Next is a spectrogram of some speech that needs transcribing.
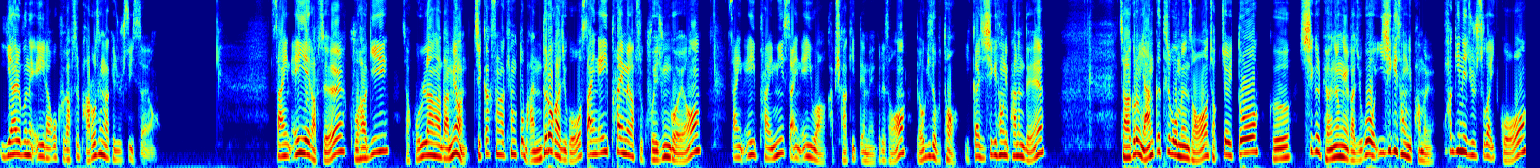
2R분의 A라고 그 값을 바로 생각해 줄 수 있어요. sin A의 값을 구하기 자 곤란하다면 직각삼각형 또 만들어가지고 sin A 프라임의 값을 구해준 거예요. sin A 프라임이 sin A와 값이 같기 때문에 그래서 여기서부터 이까지 식이 성립하는데 자, 그럼 양 끝을 보면서 적절히 또 그 식을 변형해가지고 이 식이 성립함을 확인해 줄 수가 있고,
